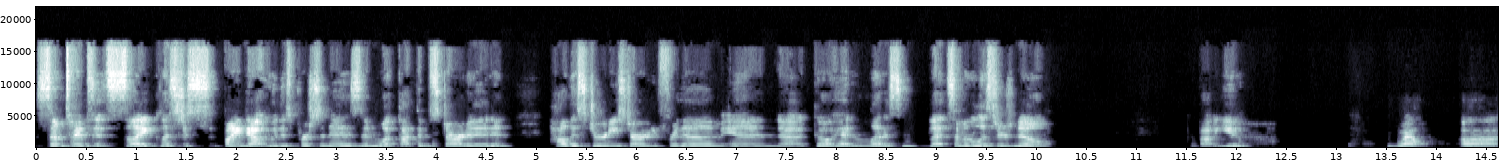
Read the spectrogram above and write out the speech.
sometimes it's like let's just find out who this person is and what got them started and how this journey started for them and uh, go ahead and let us let some of the listeners know about you Well, uh,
